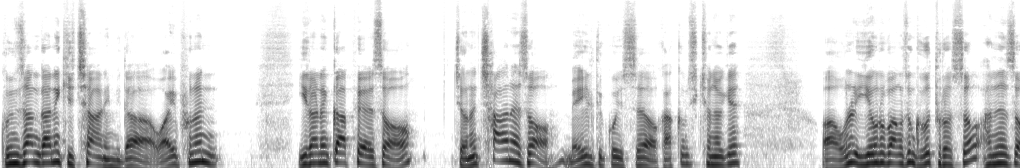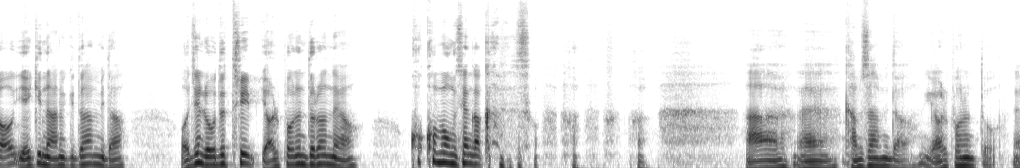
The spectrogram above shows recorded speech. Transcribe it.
군산 가는 기차 아닙니다. 와이프는 일하는 카페에서 저는 차 안에서 매일 듣고 있어요. 가끔씩 저녁에 아, 오늘 이현우 방송 그거 들었어? 하면서 얘기 나누기도 합니다. 어제 road trip 10번은 들었네요. 코코몽 생각하면서. 아, 네, 감사합니다. 10번은 또, 네.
